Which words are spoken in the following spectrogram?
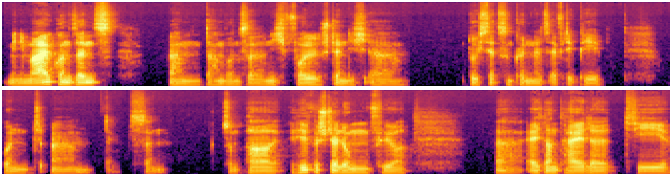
Minimalkonsens. Ähm, da haben wir uns leider nicht vollständig durchsetzen können als FDP. Und da gibt es dann so ein paar Hilfestellungen für äh, Elternteile, die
